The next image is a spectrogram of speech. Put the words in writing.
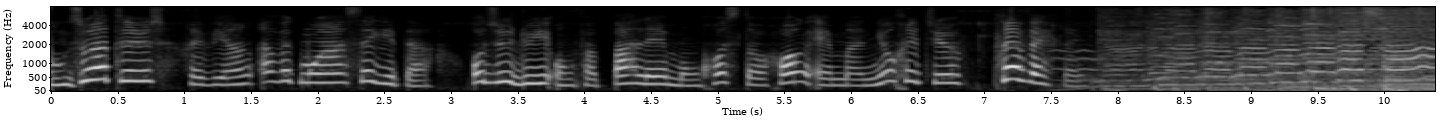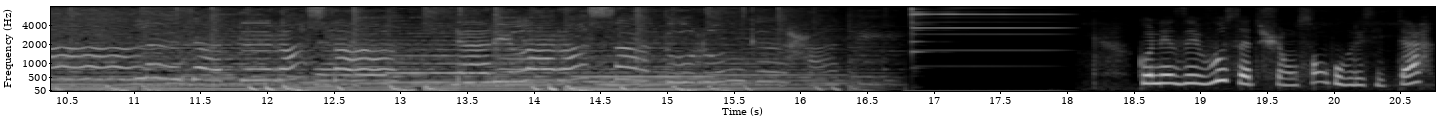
Bonjour à tous, reviens avec moi, c'est Gita. Aujourd'hui, on va parler mon restaurant et ma nourriture préférée. Connaissez-vous cette chanson publicitaire?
